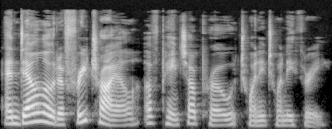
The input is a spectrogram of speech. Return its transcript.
and download a free trial of PaintShop Pro 2023.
